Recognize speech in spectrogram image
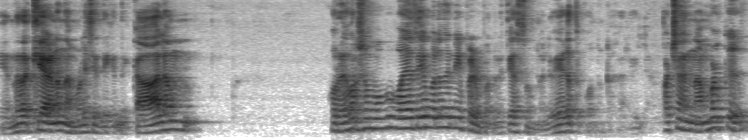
എന്നതൊക്കെയാണ് നമ്മൾ ചിന്തിക്കുന്നത്. കാലം കുറേ വർഷം മുമ്പ് പോയതേ പോലെ തന്നെ ഇപ്പോഴും പോകുന്നു. വ്യത്യാസമൊന്നുമില്ല. വേഗത്തിൽ പോകുന്നുണ്ട്. കാലമില്ല പക്ഷെ നമ്മൾക്ക്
